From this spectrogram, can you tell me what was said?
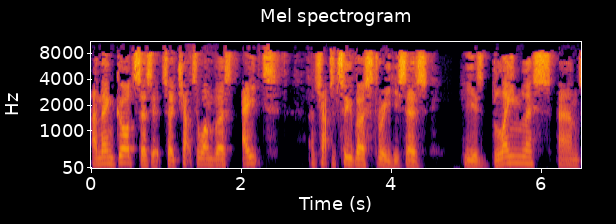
And then God says it. So chapter 1, verse 8 and chapter 2, verse 3, he says, he is blameless and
